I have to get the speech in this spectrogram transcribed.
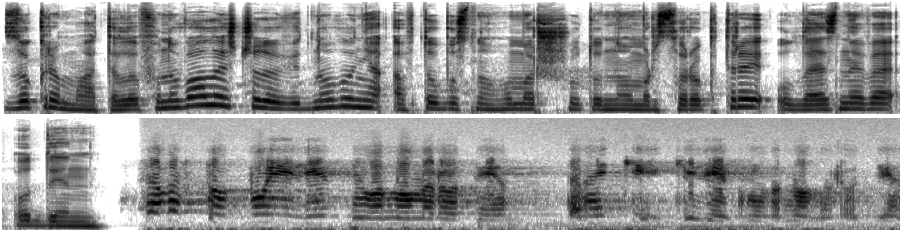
Зокрема, телефонували щодо відновлення автобусного маршруту номер 43 у Лезневе 1 Це Листовбої Лєзнєва номер один. Та не тільки Лєзнєва номер один.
